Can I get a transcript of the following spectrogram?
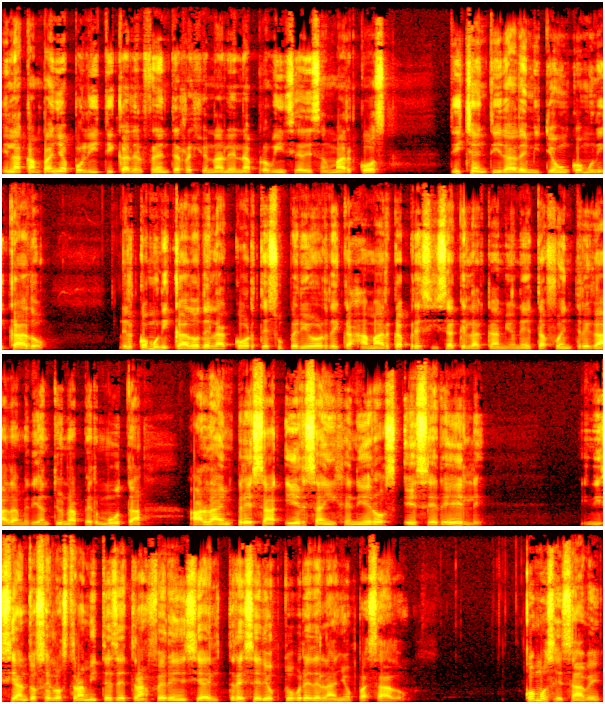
en la campaña política del Frente Regional en la provincia de San Marcos, dicha entidad emitió un comunicado. El comunicado de la Corte Superior de Cajamarca precisa que la camioneta fue entregada mediante una permuta a la empresa IRSA Ingenieros SRL, iniciándose los trámites de transferencia el 13 de octubre del año pasado. Como se sabe,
